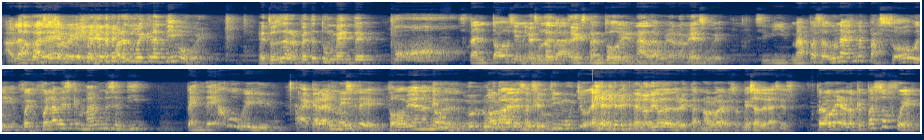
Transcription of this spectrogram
Hablando Ah, de, eso, güey. Porque te pones muy creativo, güey. Entonces de repente tu mente Está en todos y en ningún está, lugar. está en todo y en nada, güey, a la vez, güey. Sí, me ha pasado, una vez me pasó, güey, fue, fue la vez que más me sentí pendejo, güey. Ah. Realmente. ¿Todo bien, amigo? No, lo eres, me amigo. sentí mucho. Te lo digo desde ahorita, no lo eres, ¿ok? Muchas gracias. Pero mira, lo que pasó fue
